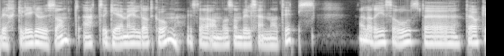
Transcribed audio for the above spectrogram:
virkelig grusomt at gmail.com, hvis det er andre som vil sende tips eller ris og ros til, til oss.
